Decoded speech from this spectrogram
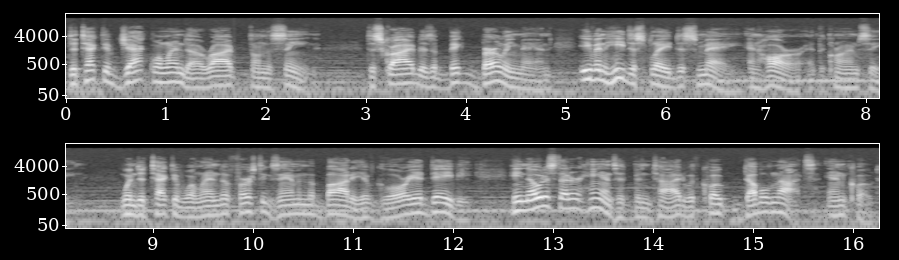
Detective Jack Wallenda arrived on the scene. Described as a big burly man, even he displayed dismay and horror at the crime scene. When Detective Wallenda first examined the body of Gloria Davy, he noticed that her hands had been tied with, quote, double knots, end quote.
